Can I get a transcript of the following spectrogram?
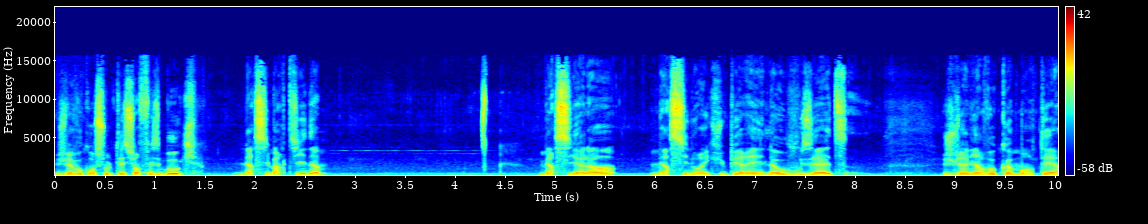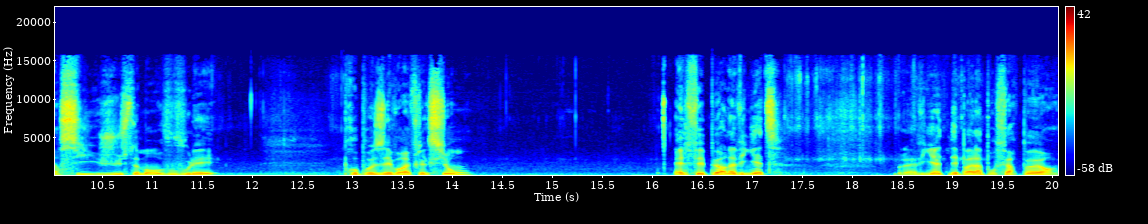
Je viens vous consulter sur Facebook. Merci Martine. Merci Alain. Merci de nous récupérer là où vous êtes. Je viens lire vos commentaires si justement vous voulez proposer vos réflexions. Elle fait peur la vignette? La vignette n'est pas là pour faire peur.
